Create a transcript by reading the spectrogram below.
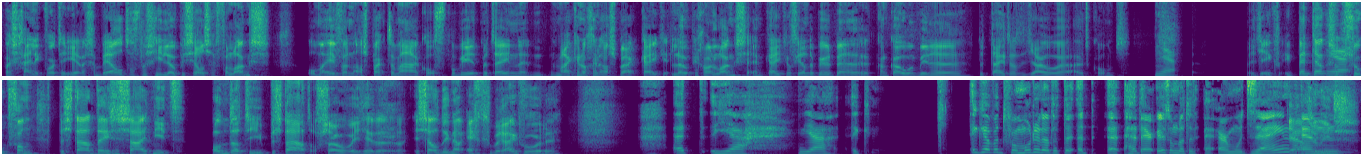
waarschijnlijk wordt er eerder gebeld of misschien loop je zelfs even langs om even een afspraak te maken of probeer het meteen, maak je nog geen afspraak, kijk, loop je gewoon langs en kijk of je aan de beurt ben- kan komen binnen de tijd dat het jou eh, uitkomt. Ja. Weet je, ik, ik ben telkens Ja. op zoek van, bestaat deze site niet omdat die bestaat of zo? Weet je, Eh, zal die nou echt gebruikt worden? Het, ja, ja, ik, ik heb het vermoeden dat het, het, het er is omdat het er moet zijn. Ja, en zoiets.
